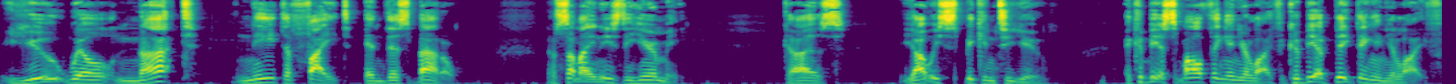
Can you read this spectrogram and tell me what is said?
You will not need to fight in this battle. Now, somebody needs to hear me. Guys, Yahweh's speaking to you. It could be a small thing in your life, it could be a big thing in your life.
